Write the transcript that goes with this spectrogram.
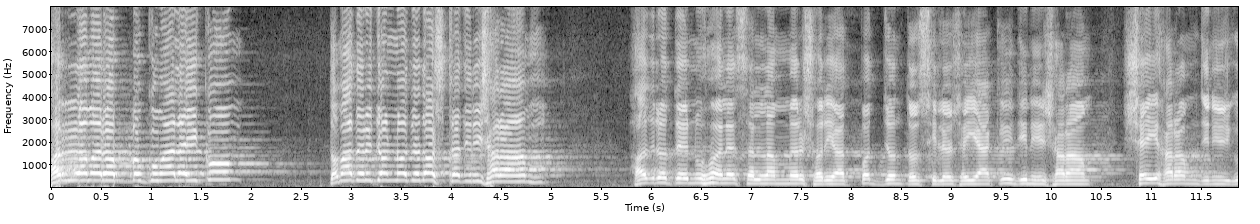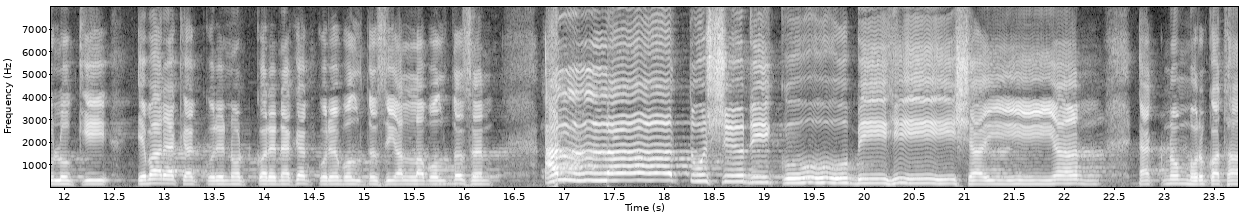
হারাম আলাইকুম। তোমাদের জন্য যে দশটা জিনিস হারাম হজরতে নুহ সাল্লামের শরিয়াত পর্যন্ত ছিল সেই একই জিনিস হারাম। সেই হারাম জিনিসগুলো কি? এবার এক এক করে নোট করেন, এক এক করে বলতেছি, আল্লাহ বলতেছেন আল্লাহ তুশরিকু এক নম্বর কথা,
